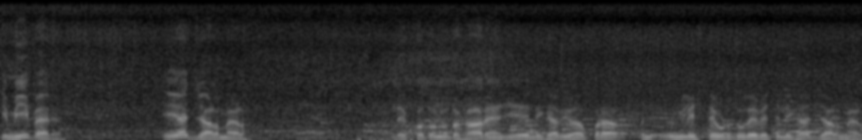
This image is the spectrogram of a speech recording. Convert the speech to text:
ਕਿ ਮੀਂਹ ਪੈ ਰਿਹਾ। ਇਹ ਹੈ ਜਲ ਮਹਿਲ ਦੇਖੋ, ਤੁਹਾਨੂੰ ਦਿਖਾ ਰਹੇ ਹਾਂ ਜੀ, ਇਹ ਲਿਖਿਆ ਵੀ ਹੋਇਆ ਉੱਪਰ ਇੰਗਲਿਸ਼ ਤੇ ਉਰਦੂ ਦੇ ਵਿੱਚ ਲਿਖਿਆ ਜਲ ਮਹਿਲ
